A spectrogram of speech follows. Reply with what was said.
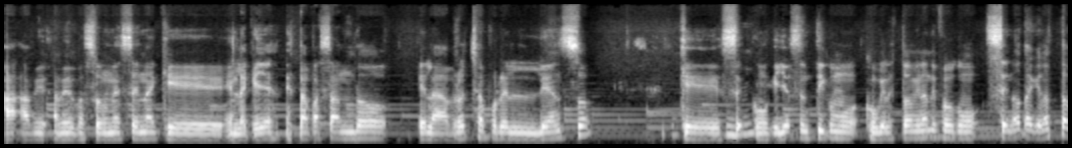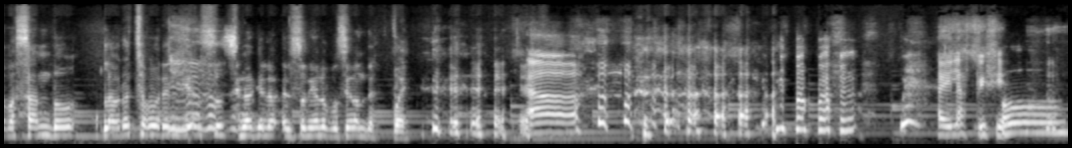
A, a mí, a mí me pasó una escena que, en la que ella está pasando la brocha por el lienzo, que se- como que yo sentí como, como que la estaba mirando y fue como, se nota que no está pasando la brocha por el lienzo, sino que lo- el sonido lo pusieron después. Ah. Ahí las pifié. Oh,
